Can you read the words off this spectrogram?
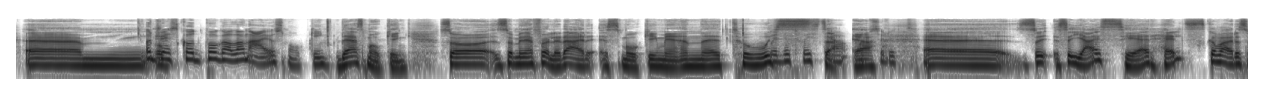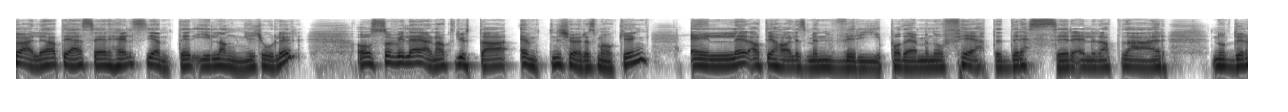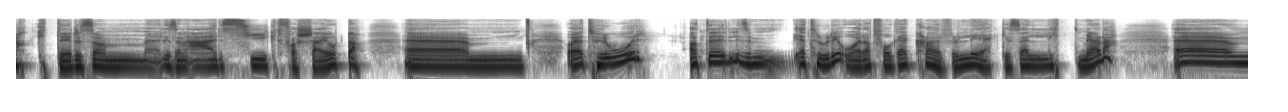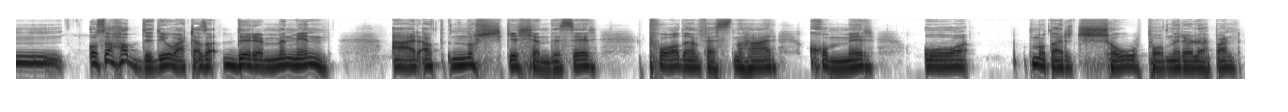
Um, Og dresscode på gallaen er jo smoking. det er smoking. Så, så, men jeg føler det er smoking med en eh, twist. Twist, ja, absolutt. Uh, så, så jeg ser helst, skal være så ærlig at jeg ser helst jenter i lange kjoler. Og så vil jeg gjerne at gutta enten kjører smoking, eller at de har liksom en vri på det med noen fete dresser, eller at det er noen drakter som liksom er sykt forseggjort, da. Um, og jeg tror at det liksom, jeg tror i år at folk er klare for å leke seg litt mer, da. Um, og så hadde det jo vært Altså, drømmen min er at norske kjendiser på den festen her kommer og på en måte er et show på den røde løperen.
